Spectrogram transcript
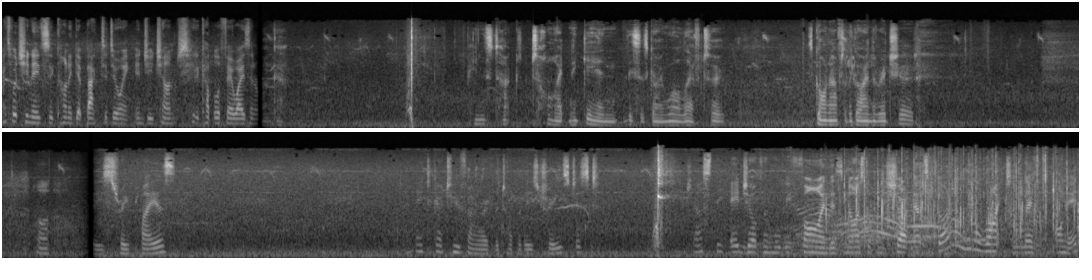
That's what she needs to kind of get back to doing. In Gee Chun just hit a couple of fairways in a. Pins tucked tight, and again, this is going well left too. He's gone after the guy in the red shirt. Oh. These three players. Need to go too far over the top of these trees. Just, just the edge of them will be fine. There's a nice looking shot. Now it's got a little right to left on it,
